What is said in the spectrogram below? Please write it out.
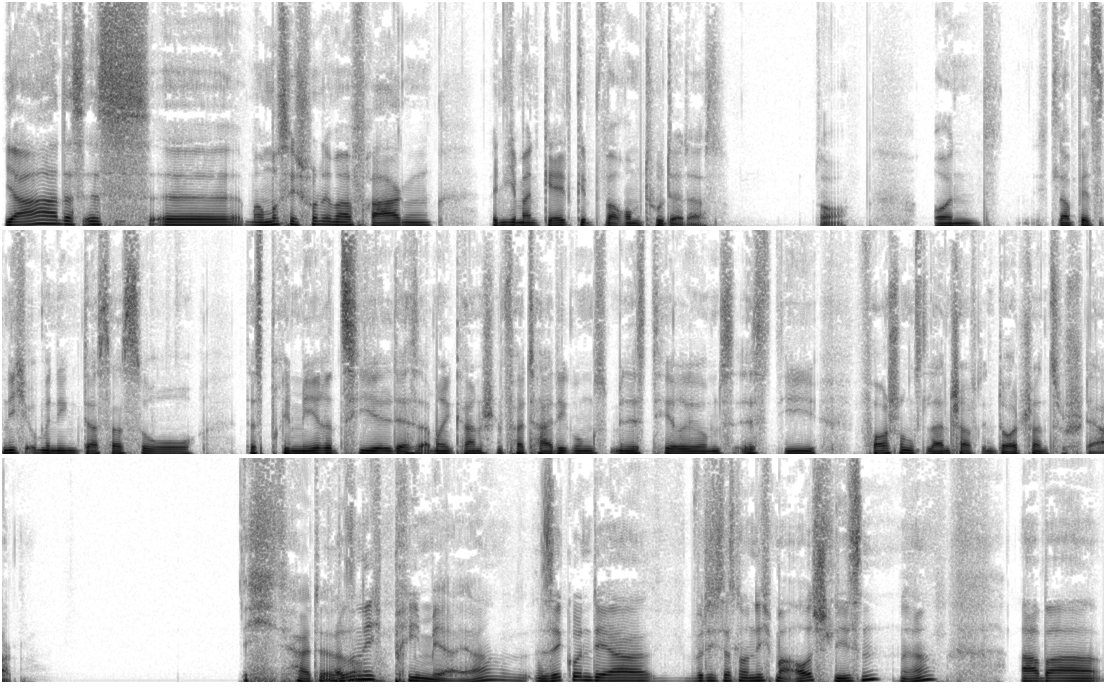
Ja, das ist, äh, man muss sich schon immer fragen, wenn jemand Geld gibt, warum tut er das? So. Und ich glaube jetzt nicht unbedingt, dass das so das primäre Ziel des amerikanischen Verteidigungsministeriums ist, die Forschungslandschaft in Deutschland zu stärken. Ich halte also nicht primär, ja. Sekundär würde ich das noch nicht mal ausschließen, ja. Aber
